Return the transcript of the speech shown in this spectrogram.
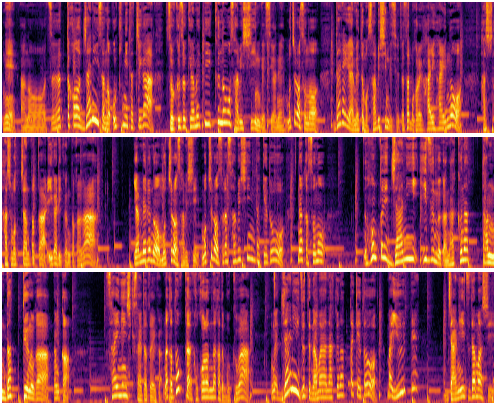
ね、あのー、ずっとこのジャニーさんのお気にたちが続々辞めていくのも寂しいんですよね。もちろんその、誰が辞めても寂しいんですよ。じゃ多分これハイハイの橋本ちゃんとか猪狩くんとかが、辞めるのはもちろん寂しい。もちろんそれは寂しいんだけど、なんかその、本当にジャニーイズムがなくなったんだっていうのが、なんか、再認識されたというか、なんかどっか心の中で僕は、ジャニーズって名前はなくなったけど、まあ言うて、ジャニーズ魂、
